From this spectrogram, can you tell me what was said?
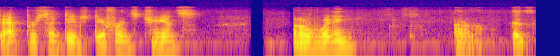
that percentage difference chance of winning? I don't know. It's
